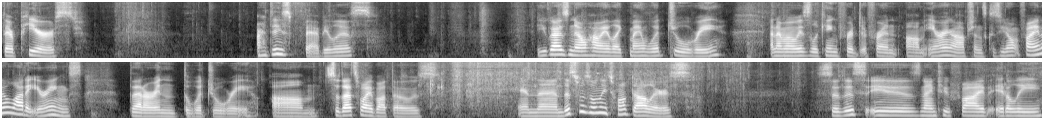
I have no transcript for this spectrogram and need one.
They're pierced. Aren't these fabulous? You guys know how I like my wood jewelry. And I'm always looking for different um, earring options because you don't find a lot of earrings that are in the wood jewelry. Um, so that's why I bought those. And then this was only $12. So this is 925 Italy.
